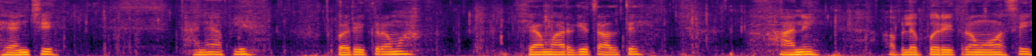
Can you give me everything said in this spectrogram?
ह्यांची आणि आपली परिक्रमा ह्या मार्गे चालते. आणि आपल्या परिक्रमावासी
